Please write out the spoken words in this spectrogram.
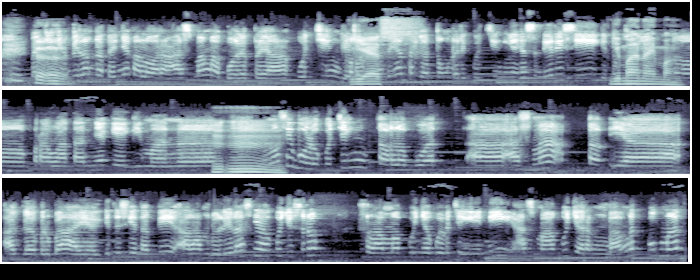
Banyak yang bilang katanya kalau orang asma nggak boleh pelihara kucing gitu. Yes. Tapi kan tergantung dari kucingnya sendiri sih. Gitu. Gimana Maksudnya, emang? eh, perawatannya kayak gimana? Mm-mm. Emang sih bulu kucing kalau buat uh, asma uh, ya agak berbahaya gitu sih. Tapi alhamdulillah sih aku justru selama punya kucing ini asma aku jarang banget kumat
